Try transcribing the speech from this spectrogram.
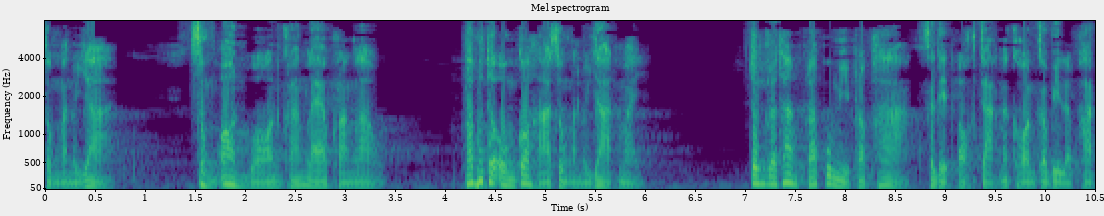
ทรงอนุญาต ทรงอ้อนวอนครั้งแล้วครั้งเล่า พระพุทธองค์ก็หาทรงอนุญาตใหม่ จนกระทั่งพระผู้มีพระภาคเสด็จออกจากนครกบิลพัท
